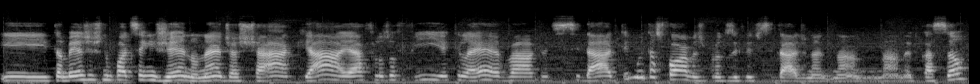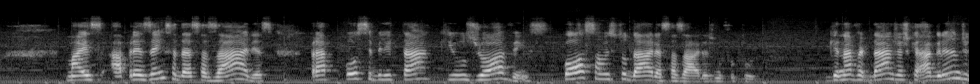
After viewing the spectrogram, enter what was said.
e também a gente não pode ser ingênuo, né, de achar que ah, é a filosofia que leva à criticidade. Tem muitas formas de produzir criticidade na, na, na, na educação, mas a presença dessas áreas para possibilitar que os jovens possam estudar essas áreas no futuro. Porque, na verdade, acho que a grande,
